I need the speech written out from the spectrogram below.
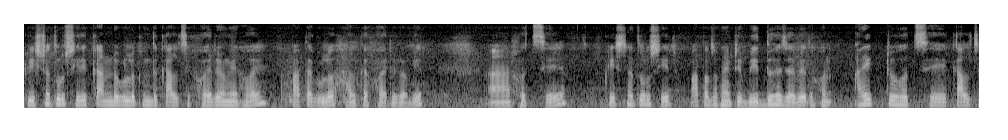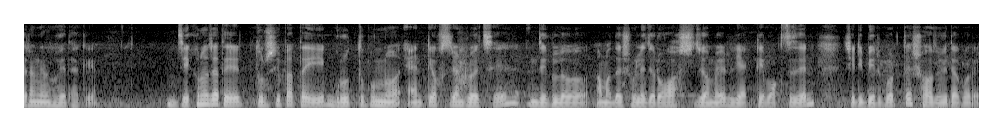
কৃষ্ণ তুলসীর কাণ্ডগুলো কিন্তু কালচে খয়েরি রঙের হয়, পাতাগুলো হালকা খয়েরি রঙের। আর হচ্ছে কৃষ্ণ তুলসীর পাতা যখন একটু বৃদ্ধ হয়ে যাবে, তখন আরেকটু হচ্ছে কালচে রঙের হয়ে থাকে। যে কোনো জাতের তুলসী পাতায় গুরুত্বপূর্ণ অ্যান্টিঅক্সিডেন্ট রয়েছে, যেগুলো আমাদের শরীরে যে রস জমে রিয়াক্টিভ অক্সিজেন সেটি বের করতে সহযোগিতা করে।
